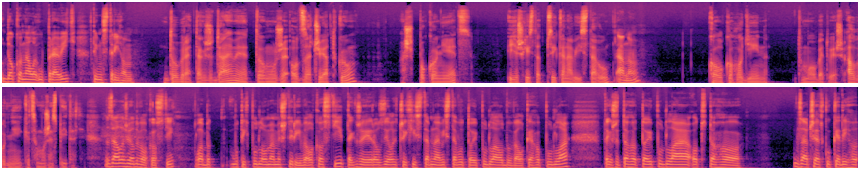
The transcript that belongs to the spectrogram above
dokonale upraviť tým strihom. Dobre, takže dajme tomu, že od začiatku až po koniec ideš chystať psíka na výstavu. Áno. Koľko hodín tomu obetuješ? Alebo dní, keď sa môžem spýtať? Záleží od veľkosti. lebo u tých pudlov máme 4 veľkosti, takže je rozdiel, či chystám na výstavu toj pudla alebo veľkého pudla. Takže toho toj pudla od toho začiatku, kedy ho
